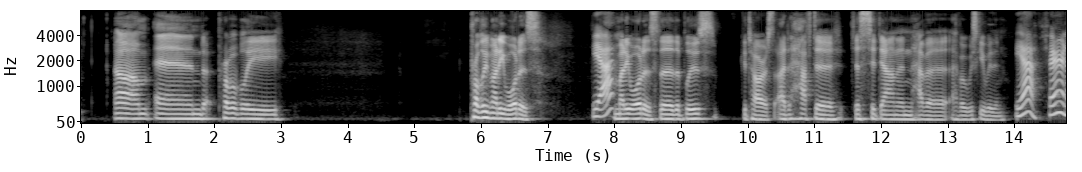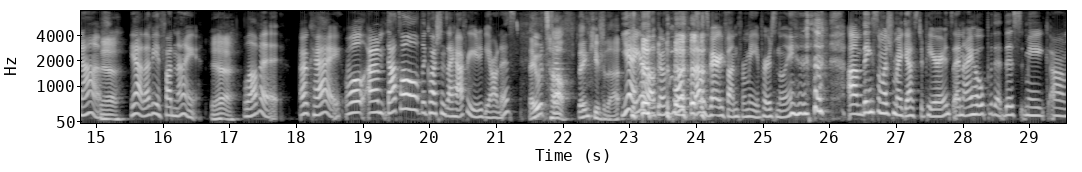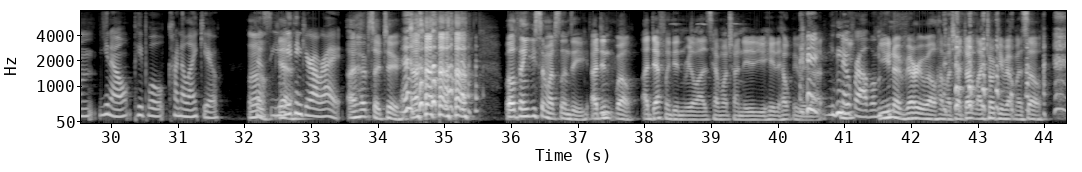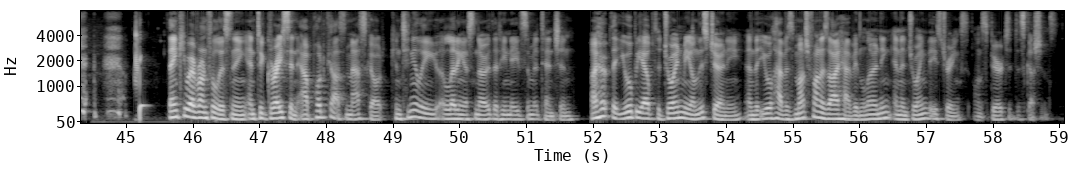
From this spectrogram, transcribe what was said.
um, and probably probably Muddy Waters. Yeah. Muddy Waters, the the blues guitarist. I'd have to just sit down and have a have a whiskey with him. Yeah. Fair enough. Yeah, Yeah, that'd be a fun night. yeah. Love it. Okay. Well, um, that's all the questions I have for you, to be honest. They were tough. Thank you for that. Yeah, you're welcome. that, was, that was very fun for me personally. um, thanks so much for my guest appearance, and I hope that this make um, you know people kind of like you because Oh, we think you're all right. I hope so too. well, thank you so much, Lindsay. I didn't. Well, I definitely didn't realize how much I needed you here to help me with that. No You- problem. You know very well how much I don't like talking about myself. Thank you, everyone, for listening, and to Grayson, our podcast mascot, continually letting us know that he needs some attention. I hope that you will be able to join me on this journey and that you will have as much fun as I have in learning and enjoying these drinks on Spirited Discussions.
